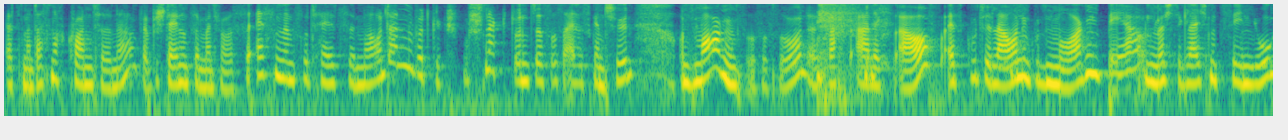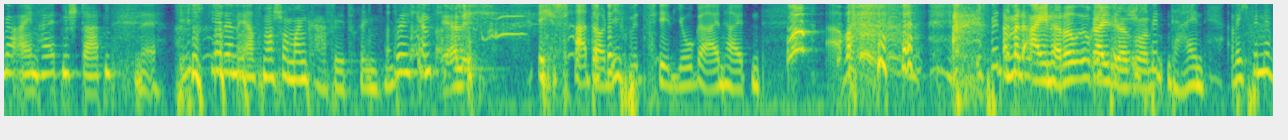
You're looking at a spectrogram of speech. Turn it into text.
als man das noch konnte, ne? Wir bestellen uns dann manchmal was zu essen ins Hotelzimmer und dann wird geschnackt und das ist alles ganz schön. Und morgens ist es so, da wacht Alex auf als gute Laune, guten Morgen Bär und möchte gleich mit zehn Yoga-Einheiten starten. Nee. Ich gehe dann erstmal schon mal einen Kaffee trinken, bin ich ganz ehrlich. Ich starte auch nicht mit zehn Yoga-Einheiten. Aber ich finde. Mit einer, das reicht ja schon. Find, nein, aber ich finde,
